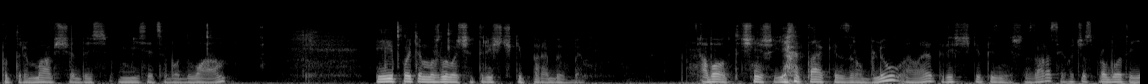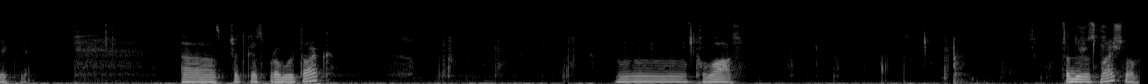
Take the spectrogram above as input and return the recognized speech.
потримав ще десь місяць або два. І потім, можливо, ще трішечки перебив би. Або, точніше, я так і зроблю, але трішечки пізніше. Зараз я хочу спробувати, як є. Спочатку я спробую так. Клас. Це дуже смачно.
